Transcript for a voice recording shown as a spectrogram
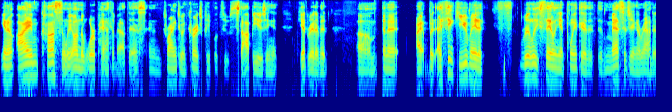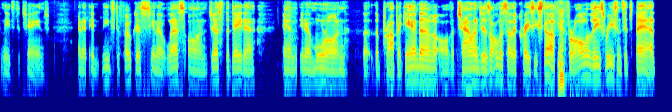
you know i'm constantly on the warpath about this and trying to encourage people to stop using it get rid of it um and I, I but i think you made a really salient point there that the messaging around it needs to change and it, it needs to focus you know less on just the data and you know more on the the propaganda all the challenges all this other crazy stuff Yeah. for all of these reasons it's bad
